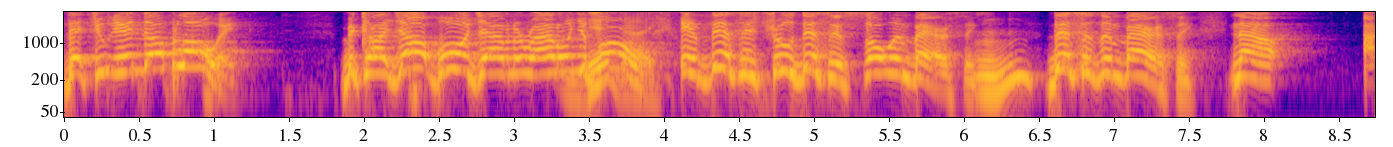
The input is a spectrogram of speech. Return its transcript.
that you end up blowing. Because y'all bull jabbing around on your Did phone. they? If this is true, this is so embarrassing. Mm-hmm. This is embarrassing. Now, I,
